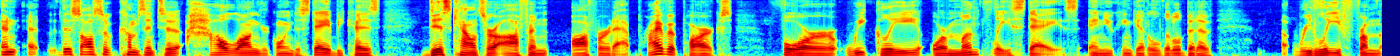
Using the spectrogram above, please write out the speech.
and uh, this also comes into how long you're going to stay because discounts are often offered at private parks for weekly or monthly stays, and you can get a little bit of uh, relief from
